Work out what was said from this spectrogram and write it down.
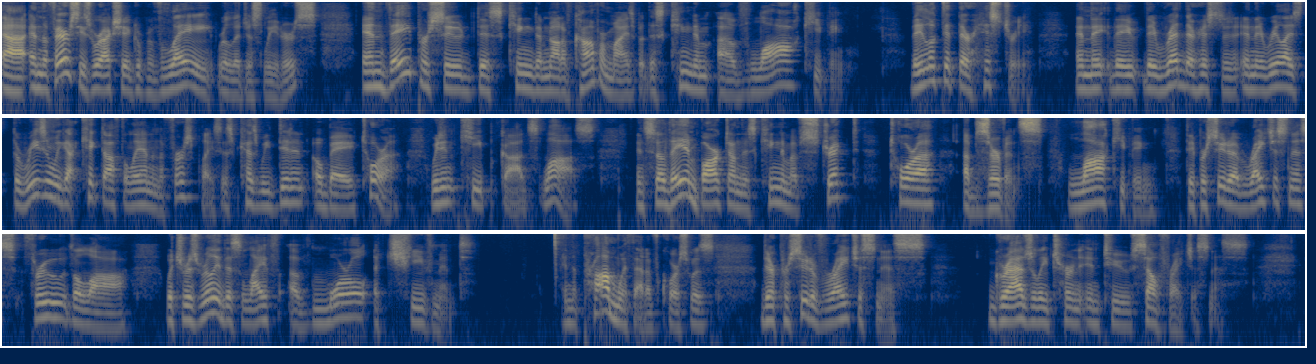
Uh, and the Pharisees were actually a group of lay religious leaders, and they pursued this kingdom not of compromise, but this kingdom of law keeping. They looked at their history and they, they, they read their history and they realized the reason we got kicked off the land in the first place is because we didn't obey Torah. We didn't keep God's laws. And so they embarked on this kingdom of strict Torah observance, law keeping. They pursued a righteousness through the law, which was really this life of moral achievement. And the problem with that, of course, was their pursuit of righteousness gradually turned into self righteousness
